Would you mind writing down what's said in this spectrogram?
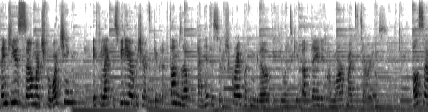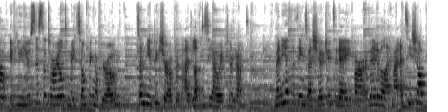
Thank you so much for watching. If you like this video, be sure to give it a thumbs up and hit the subscribe button below if you want to keep updated on more of my tutorials. Also, if you use this tutorial to make something of your own, send me a picture of it, I'd love to see how it turned out. Many of the things I showed you today are available at my Etsy shop,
